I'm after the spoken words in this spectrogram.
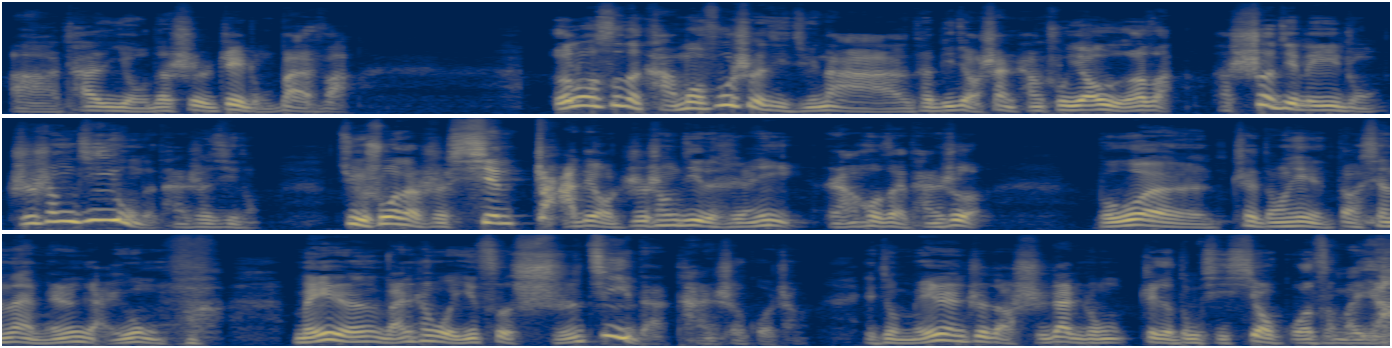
啊。他有的是这种办法。俄罗斯的卡莫夫设计局呢，他比较擅长出幺蛾子，他设计了一种直升机用的弹射系统，据说呢是先炸掉直升机的旋翼，然后再弹射。不过这东西到现在没人敢用，没人完成过一次实际的弹射过程，也就没人知道实战中这个东西效果怎么样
